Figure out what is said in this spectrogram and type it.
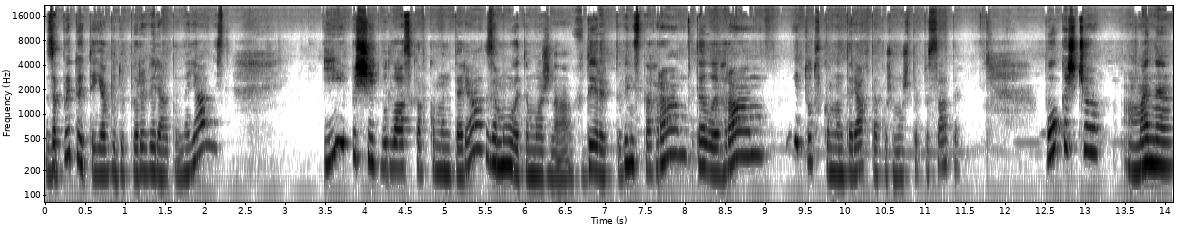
запитуйте, я буду перевіряти наявність. І пишіть, будь ласка, в коментарях. Замовити можна в директ в інстаграм, в телеграм, і тут в коментарях також можете писати. Поки що в мене,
